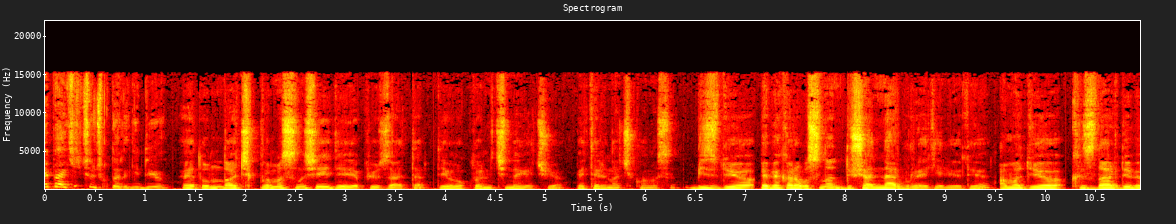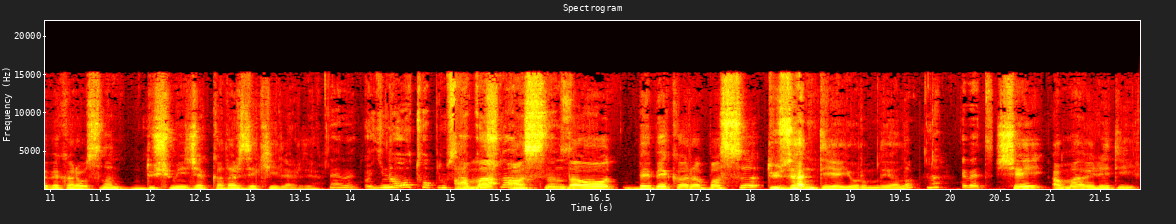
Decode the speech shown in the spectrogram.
hep erkek çocukları gidiyor. Evet onun da açıklamasını şey diye yapıyor zaten. Diyalogların içinde geçiyor. Peter'in açıklaması. Biz diyor bebek arabasından düşenler buraya geliyor diyor. Ama diyor kızlar diyor bebek arabasından düşmeyecek kadar zekiler diyor. Evet. Yine o toplumsal Ama aslında o bebek arabası düzen diye yorumlayalım. Ha, Evet. Şey ama öyle değil.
